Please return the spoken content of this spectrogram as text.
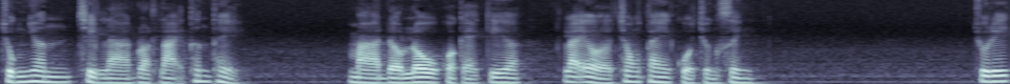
Chúng nhân chỉ là đoạt lại thân thể, Mà đầu lâu của kẻ kia lại ở trong tay của trường sinh. Chú đi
